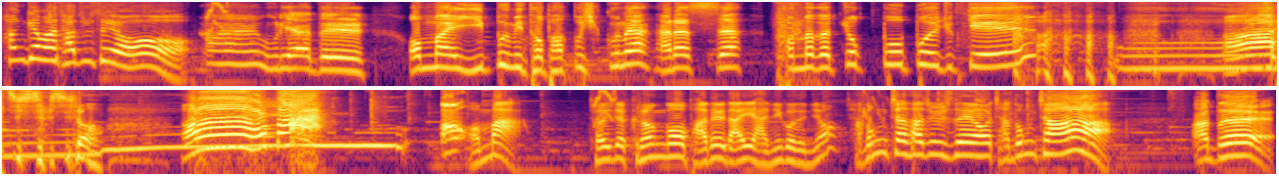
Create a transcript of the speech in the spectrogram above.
한 개만 사주세요. 아 우리 아들 엄마의 이쁨이 더 받고 싶구나 알았어 엄마가 쪽 뽀뽀해줄게 우... 아 진짜 싫어. 아 엄마! 어? 엄마 저 이제 그런 거 받을 나이 아니거든요. 자동차 사주세요. 자동차. 아들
